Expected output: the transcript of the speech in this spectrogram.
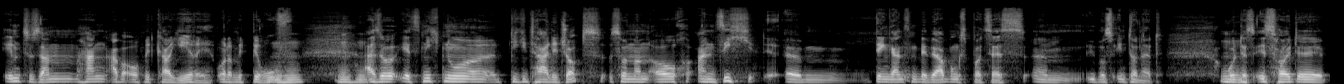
im Zusammenhang, aber auch mit Karriere oder mit Beruf. Mhm, mh. Also jetzt nicht nur digitale Jobs, sondern auch an sich ähm, den ganzen Bewerbungsprozess ähm, übers Internet. Mhm. Und das ist heute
